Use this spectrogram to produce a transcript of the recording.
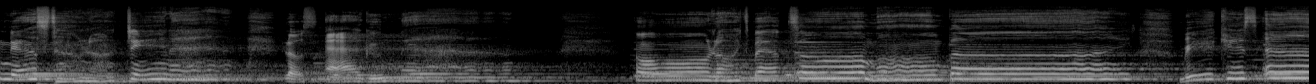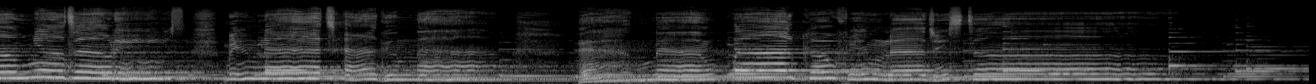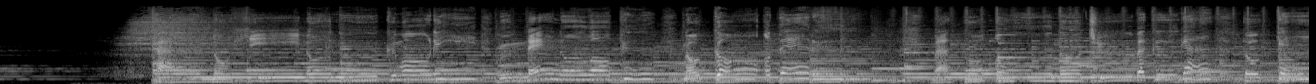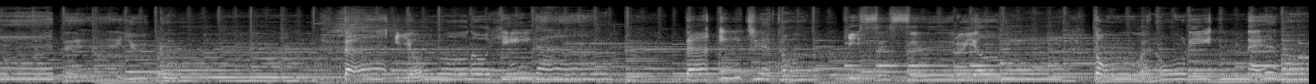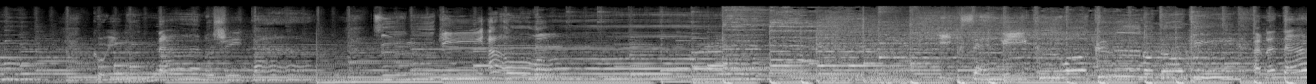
낯설어지는 Los Aguna Alright, better someone by Because I'm your darling Been let Aguna. And I'm back off register もり胸の奥残ってる。魔法の呪縛が溶けてゆく。太陽の日が大地へとキスするように。永遠の輪廻を恋の名の下時あなた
